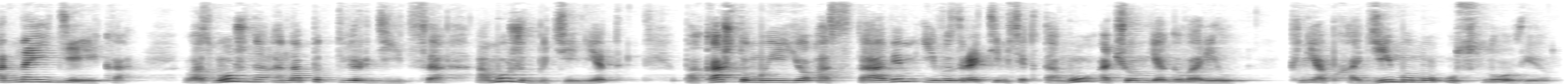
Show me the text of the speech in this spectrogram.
Одна идейка. Возможно, она подтвердится, а может быть и нет. Пока что мы ее оставим и возвратимся к тому, о чем я говорил к необходимому условию.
